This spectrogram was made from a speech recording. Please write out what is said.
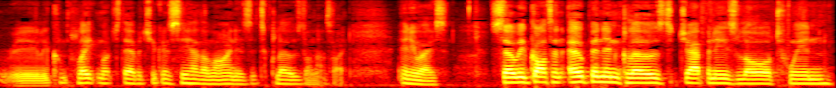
really complete much there, but you can see how the line is. It's closed on that side. Anyways, so we've got an open and closed Japanese law twin.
